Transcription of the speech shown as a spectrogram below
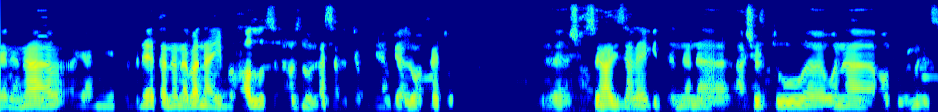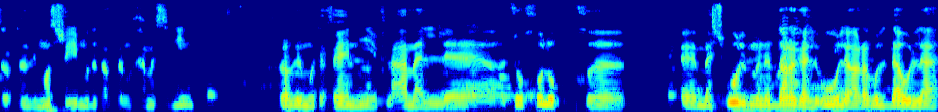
يعني أنا يعني بدايه أنا بنعي بخلص الحزن والأسى للكابتن إيهاب جلال وفاته. شخصية عزيزة عليا جدا. أنا عاشرته آه، وأنا عضو مجلس الوطني المصري مدة أكثر من خمس سنين. راجل متفاني في العمل آه، ذو خلق آه، مسؤول من الدرجة الأولى رجل دولة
